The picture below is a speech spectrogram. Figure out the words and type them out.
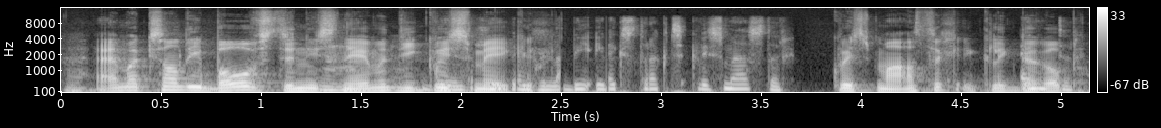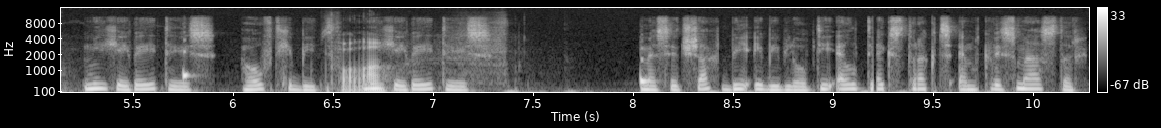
Ja. Eh, maar ik zal die bovenste eens nemen, die quizmaker. BE extract quizmaster. Quizmaster, ik klik daarop. GPT's. Hoofdgebied. Voilà. Message shach BE bibliotheek extracts en quizmaster.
